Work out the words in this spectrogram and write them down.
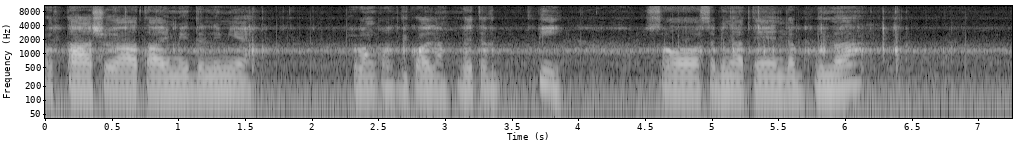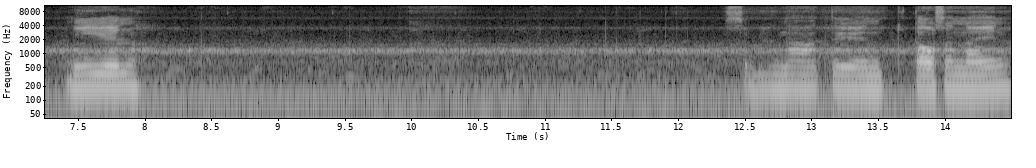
Potasio yata yung middle name niya. Ewan ko, di ko alam. Letter P. So, sabi natin, Laguna, Neil, sabihin natin 2009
